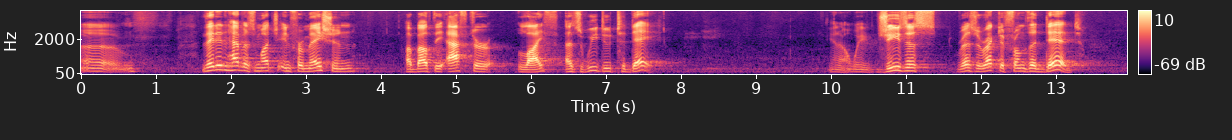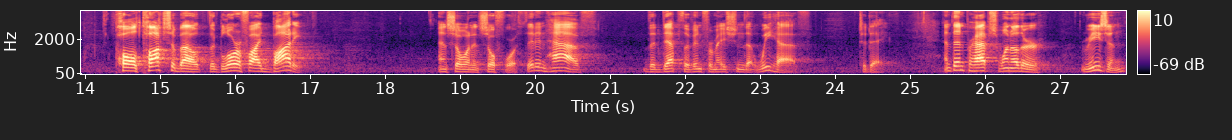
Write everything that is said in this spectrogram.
uh, they didn't have as much information about the after life as we do today. You know, we, Jesus resurrected from the dead, Paul talks about the glorified body and so on and so forth. They didn't have the depth of information that we have today. And then perhaps one other reason,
